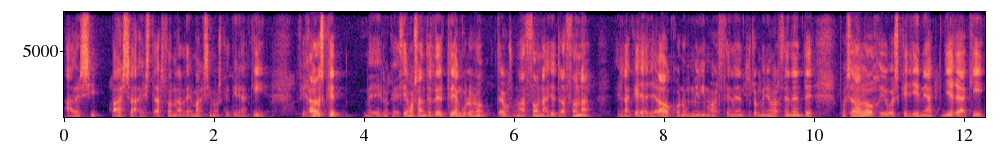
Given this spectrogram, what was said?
a ver si pasa estas zonas de máximos que tiene aquí. Fijaros que eh, lo que decíamos antes del triángulo, ¿no? Tenemos una zona y otra zona en la que haya llegado con un mínimo ascendente, otro mínimo ascendente, pues ahora lo lógico es que llegue aquí,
